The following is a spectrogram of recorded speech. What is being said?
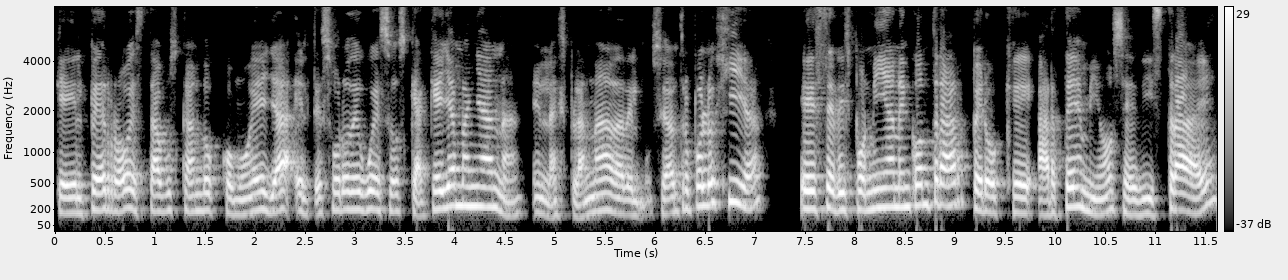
que el perro está buscando como ella el tesoro de huesos que aquella mañana en la explanada del Museo de Antropología eh, se disponían a encontrar, pero que Artemio se distrae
